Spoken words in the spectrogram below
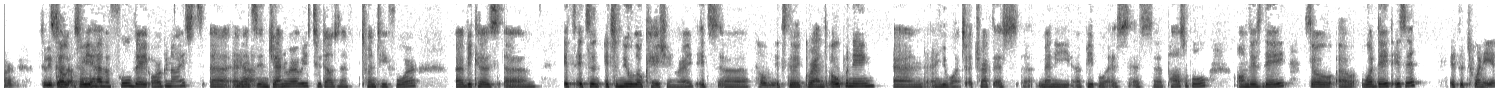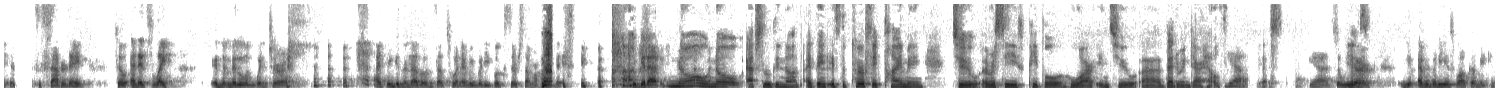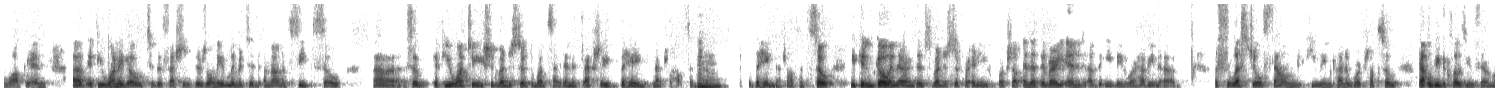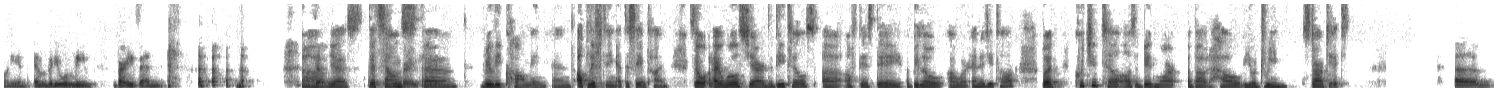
So we've so, got so you have a full day organized, uh, and yeah. it's in January 2024, uh, because um, it's it's a it's a new location, right? It's uh, totally. it's the grand yeah. opening, and and you want to attract as uh, many uh, people as as uh, possible on this day. So what date is it? It's the 20th. It's a Saturday. So and it's like in the middle of winter. I think in the Netherlands, that's when everybody books their summer holidays to get out of here. no, no, absolutely not. I think it's the perfect timing to uh, receive people who are into uh, bettering their health. Yeah. Yes. Yeah. So we yes. are. You, everybody is welcome. You can walk in. Uh, if you want to go to the sessions, there's only a limited amount of seats. So, uh, so if you want to, you should register at the website, and it's actually the Hague Natural Health Center. Mm-hmm the Hague Natural Health Center. So you can go in there and just register for any workshop. And at the very end of the evening, we're having a, a celestial sound healing kind of workshop. So that will be the closing ceremony, and everybody will leave very zen. uh, so, yes, that sounds uh, really calming and uplifting at the same time. So yeah. I will share the details uh, of this day below our energy talk. But could you tell us a bit more about how your dream started? Um,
